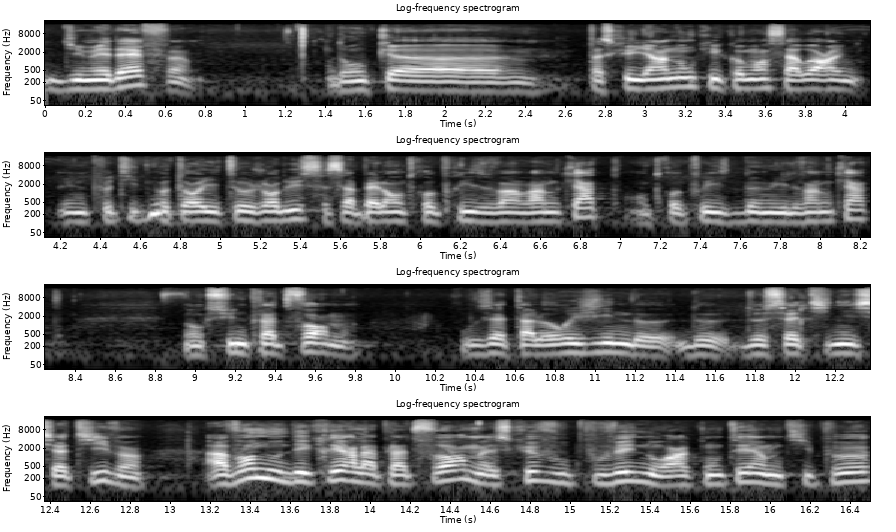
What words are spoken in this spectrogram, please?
du MEDEF. Donc parce qu'il y a un nom qui commence à avoir une, petite notoriété aujourd'hui, ça s'appelle Entreprise 2024, Entreprise 2024. Donc c'est une plateforme, vous êtes à l'origine de, cette initiative. Avant de nous décrire la plateforme, est-ce que vous pouvez nous raconter un petit peu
